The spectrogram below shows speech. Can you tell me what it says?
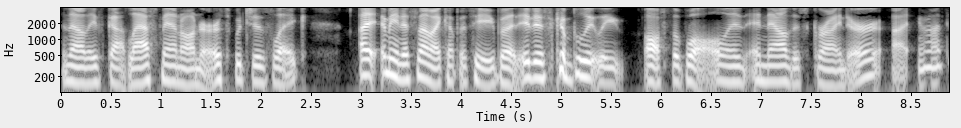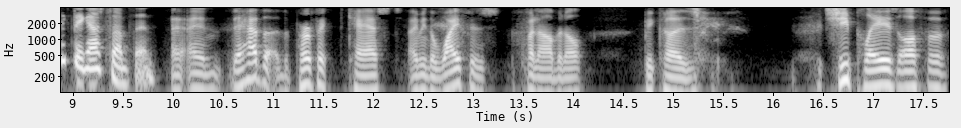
and now they've got Last Man on Earth, which is like, I, I mean, it's not my cup of tea, but it is completely off the wall. And and now this Grinder, I you know, I think they got something. A- and they have the, the perfect cast. I mean, the wife is phenomenal because she plays off of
